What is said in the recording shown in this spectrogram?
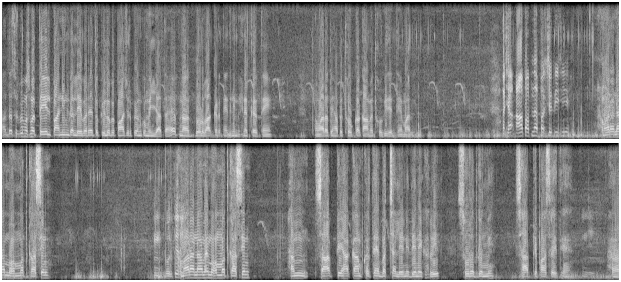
हाँ दस रुपये में उसमें तेल पानी उनका लेबर है तो किलो पे पाँच रुपये उनको मिल जाता है। अपना दौड़ भाग करते हैं इतनी मेहनत करते हैं। तो हमारा तो यहाँ पे थोक का काम है थोक ही देते हैं माल। अच्छा आप अपना परिचय दीजिए। हमारा नाम मोहम्मद कासिम। हम्म, बोलते हमारा नाम है मोहम्मद कासिम। हम साहब के यहाँ काम करते हैं बच्चा लेने देने का भी सूरतगंज में। साहब के पास रहते हैं। जी। हाँ।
